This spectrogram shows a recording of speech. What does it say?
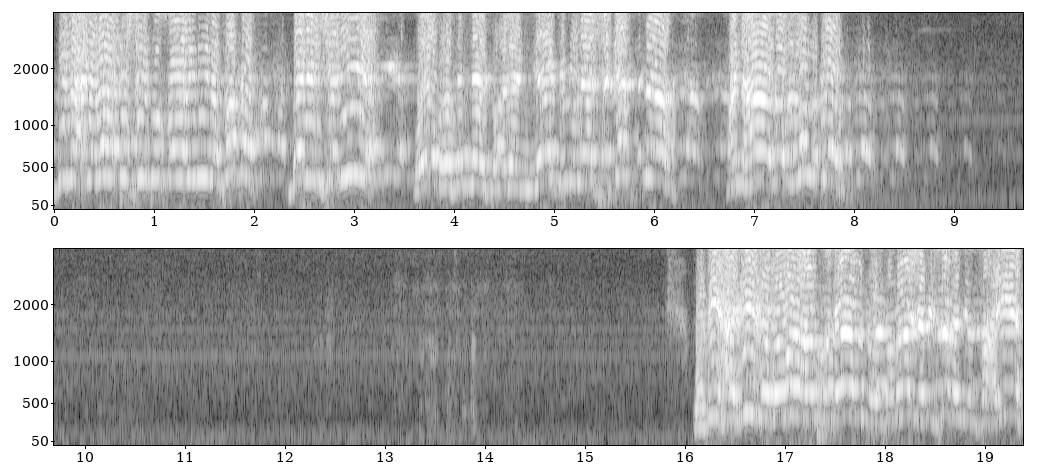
بمعنى لا تصيب الظالمين فقط بل الجميع. ويبرز الناس على نياتهم إذا سكتنا عن هذا المنكر. وفي حديث رواه أبو داود وابن ماجه بسند صحيح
